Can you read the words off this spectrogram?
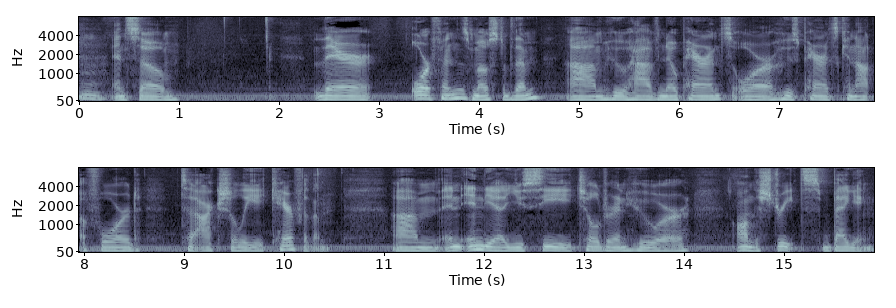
Mm. And so they're orphans, most of them, um, who have no parents or whose parents cannot afford to actually care for them. Um, in India, you see children who are on the streets begging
